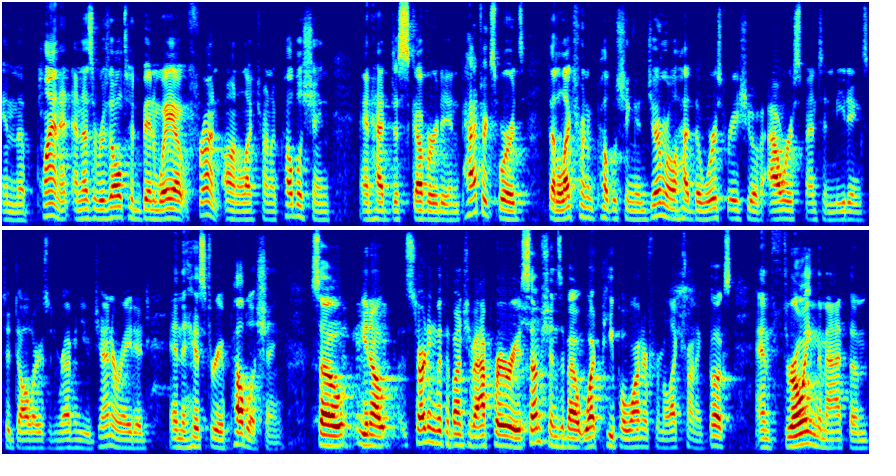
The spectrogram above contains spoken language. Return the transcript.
in the planet, and as a result, had been way out front on electronic publishing and had discovered, in Patrick's words, that electronic publishing in general had the worst ratio of hours spent in meetings to dollars in revenue generated in the history of publishing. So, you know, starting with a bunch of a priori assumptions about what people wanted from electronic books and throwing them at them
